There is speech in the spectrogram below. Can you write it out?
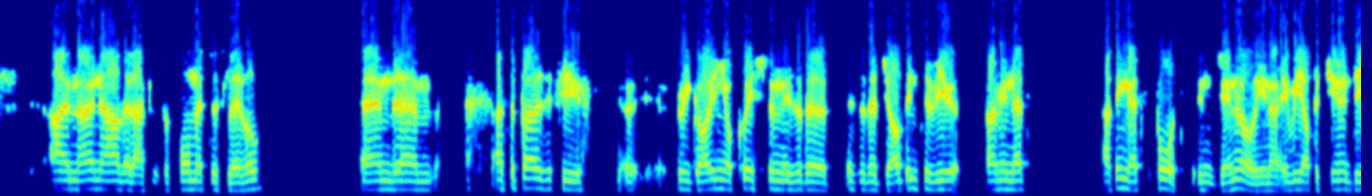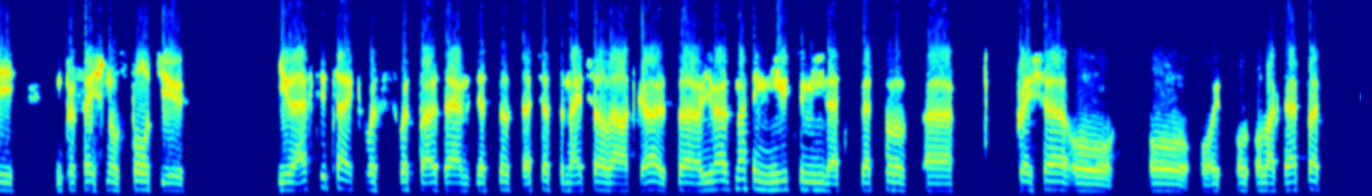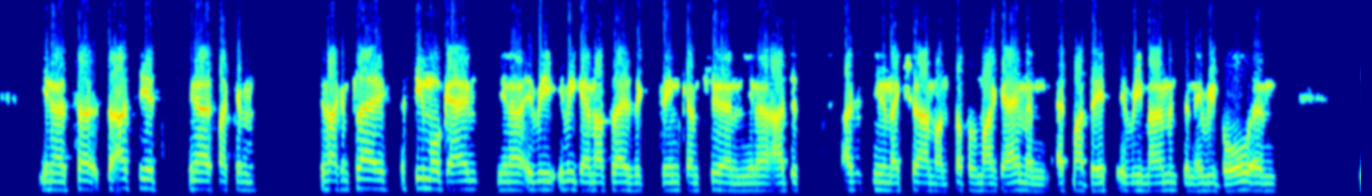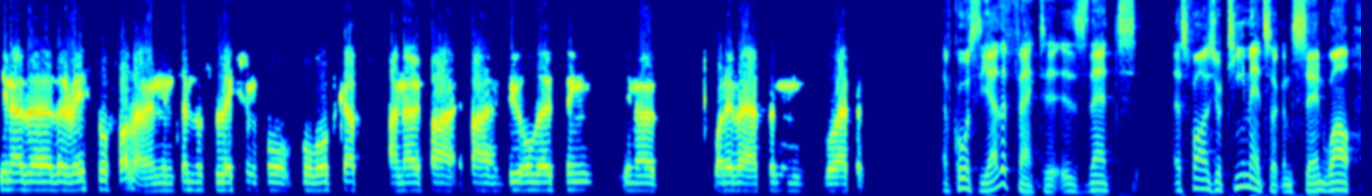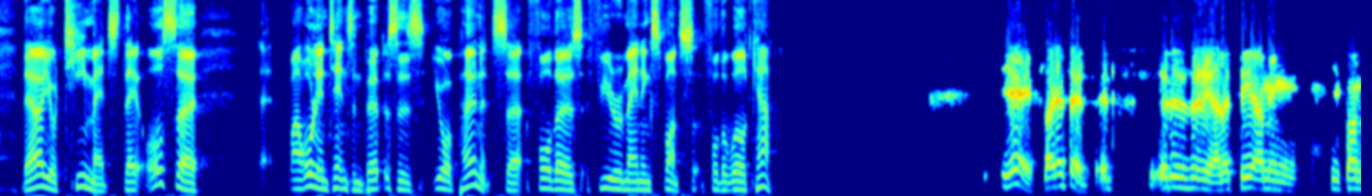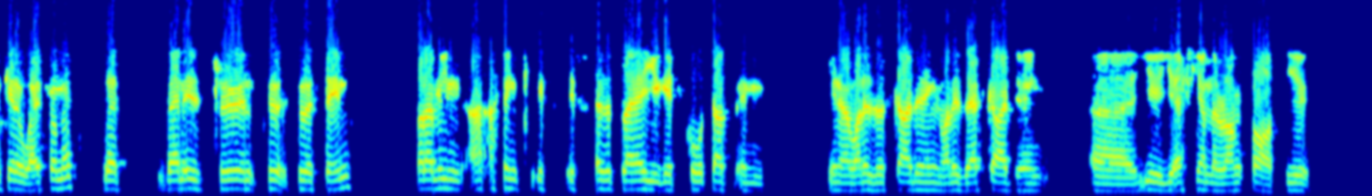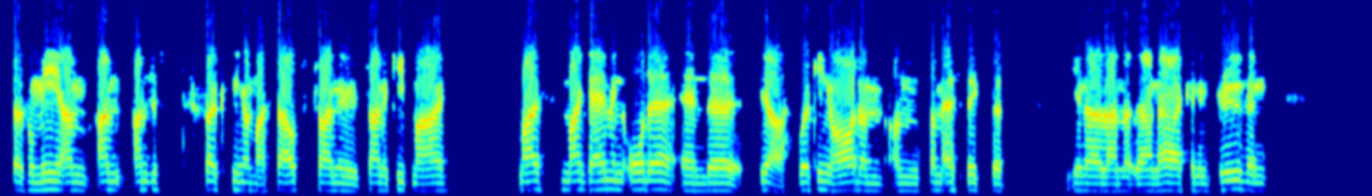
I know now that I can perform at this level. And um, I suppose if you, regarding your question, is it a is it a job interview? I mean, that's I think that's sports in general. You know, every opportunity in professional sport you you have to take with, with both hands. Just, that's just the nature of how it goes. So you know, it's nothing new to me that that sort of uh, pressure or or, or or or like that. But you know, so so I see it. You know, if I can if I can play a few more games, you know, every every game I play is a dream come true, and you know, I just I just need to make sure I'm on top of my game and at my best every moment and every ball, and you know, the the rest will follow. And in terms of selection for for World Cup, I know if I if I do all those things, you know, whatever happens will happen. Of course, the other factor is that as far as your teammates are concerned, while they are your teammates, they also by all intents and purposes, your opponents uh, for those few remaining spots for the World Cup. Yes, like I said, it's it is a reality. I mean, you can't get away from it. That that is true to to a sense. But I mean, I, I think if if as a player you get caught up in, you know, what is this guy doing? What is that guy doing? Uh, you you're actually on the wrong path. You so for me, I'm I'm I'm just focusing on myself, trying to trying to keep my my my game in order and uh, yeah, working hard on, on some aspects that you know that I know I can improve and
